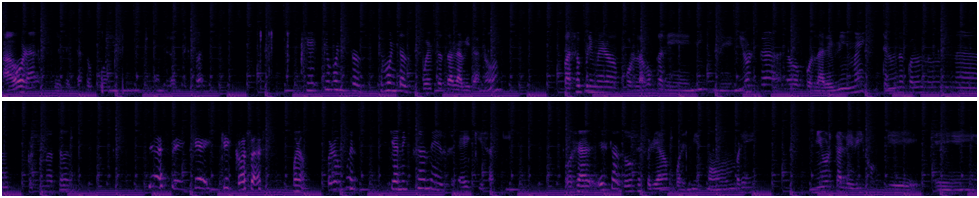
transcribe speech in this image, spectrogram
ahora pues se casó con un transexual. Qué, qué, bonitos, qué bonitas vueltas da la vida, ¿no? Pasó primero por la boca de, de Niurka, luego por la de Lin May, y terminó con una, una persona trans. Ya sé, qué, qué cosas. Bueno, pero bueno, Yannick San es X aquí. O sea, estas dos se pelearon por el mismo hombre. Niurka le dijo que eh,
